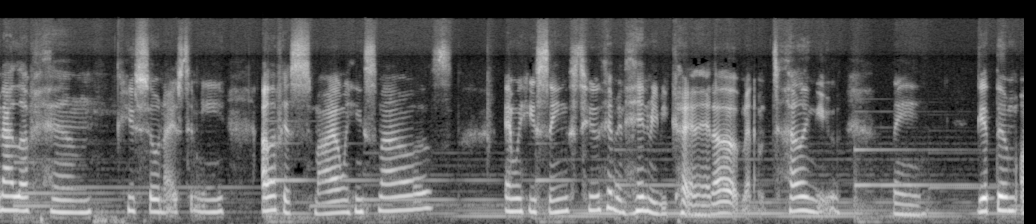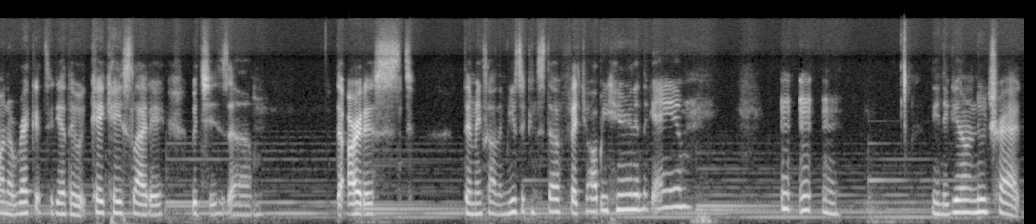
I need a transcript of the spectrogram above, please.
And I love him. He's so nice to me. I love his smile when he smiles. And when he sings to him and Henry be cutting it up. And I'm telling you, thing. Get them on a record together with KK Slider, which is um, the artist that makes all the music and stuff that y'all be hearing in the game. Mm-mm-mm. Need to get on a new track,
